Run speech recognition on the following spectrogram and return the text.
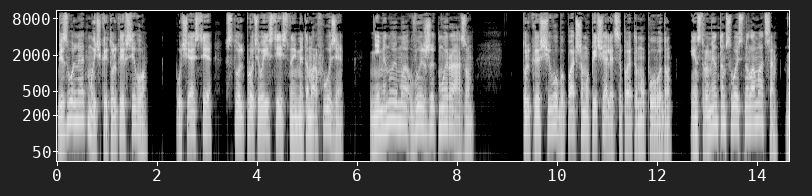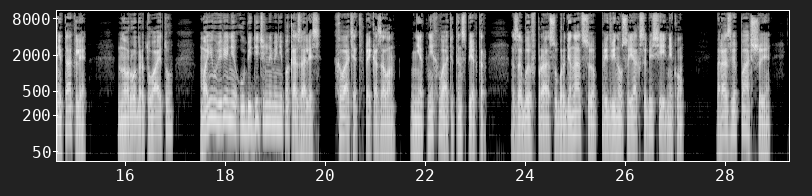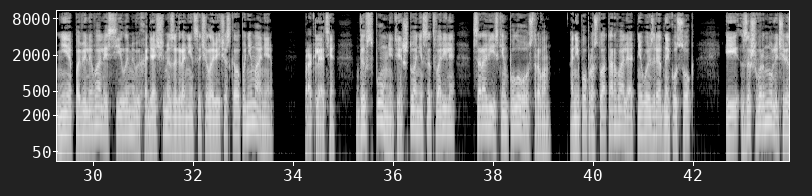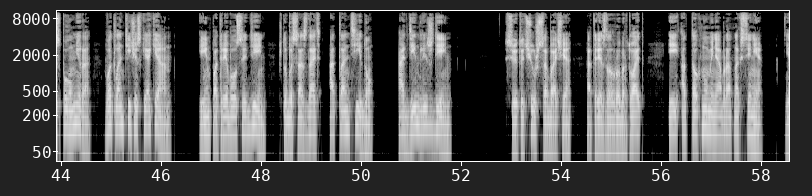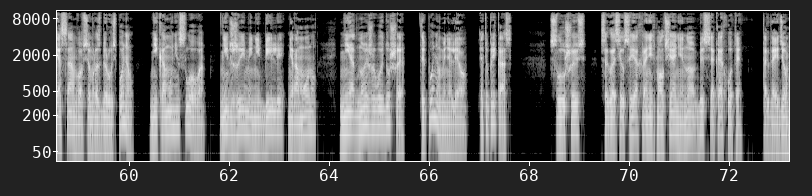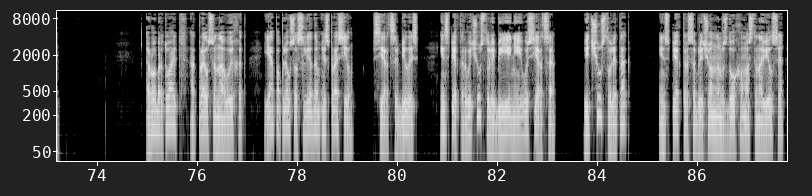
безвольной отмычкой только и всего. Участие в столь противоестественной метаморфозе неминуемо выжжет мой разум. Только с чего бы падшему печалиться по этому поводу? Инструментам свойственно ломаться, не так ли? Но Роберту Уайту мои уверения убедительными не показались. «Хватит», — приказал он. «Нет, не хватит, инспектор». Забыв про субординацию, придвинулся я к собеседнику. «Разве падшие не повелевали силами, выходящими за границы человеческого понимания?» «Проклятие! Да вспомните, что они сотворили с Аравийским полуостровом. Они попросту оторвали от него изрядный кусок и зашвырнули через полмира в Атлантический океан. Им потребовался день, чтобы создать Атлантиду, один лишь день. «Все это чушь собачья», — отрезал Роберт Уайт и оттолкнул меня обратно к стене. «Я сам во всем разберусь, понял? Никому ни слова. Ни Джимми, ни Билли, ни Рамону, ни одной живой душе. Ты понял меня, Лео? Это приказ». «Слушаюсь», — согласился я хранить молчание, но без всякой охоты. «Тогда идем». Роберт Уайт отправился на выход, я поплелся следом и спросил. Сердце билось. «Инспектор, вы чувствовали биение его сердца?» «Ведь чувствовали, так?» Инспектор с обреченным вздохом остановился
